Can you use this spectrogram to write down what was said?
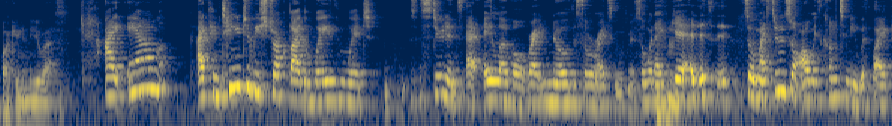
working in the US? I am. I continue to be struck by the ways in which students at A level, right, know the civil rights movement. So when I get it's it, so my students don't always come to me with like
